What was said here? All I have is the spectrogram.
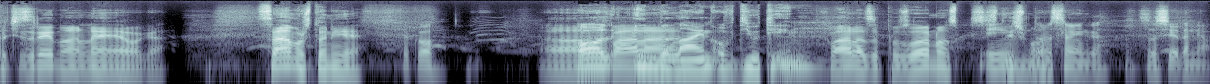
pač izredno ali ne, evo ga. Samo što ni. Tako. Uh, All in the hvala, line of duty. hvala za pozornost. In Slišmo. do naslednjega zasedanja.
